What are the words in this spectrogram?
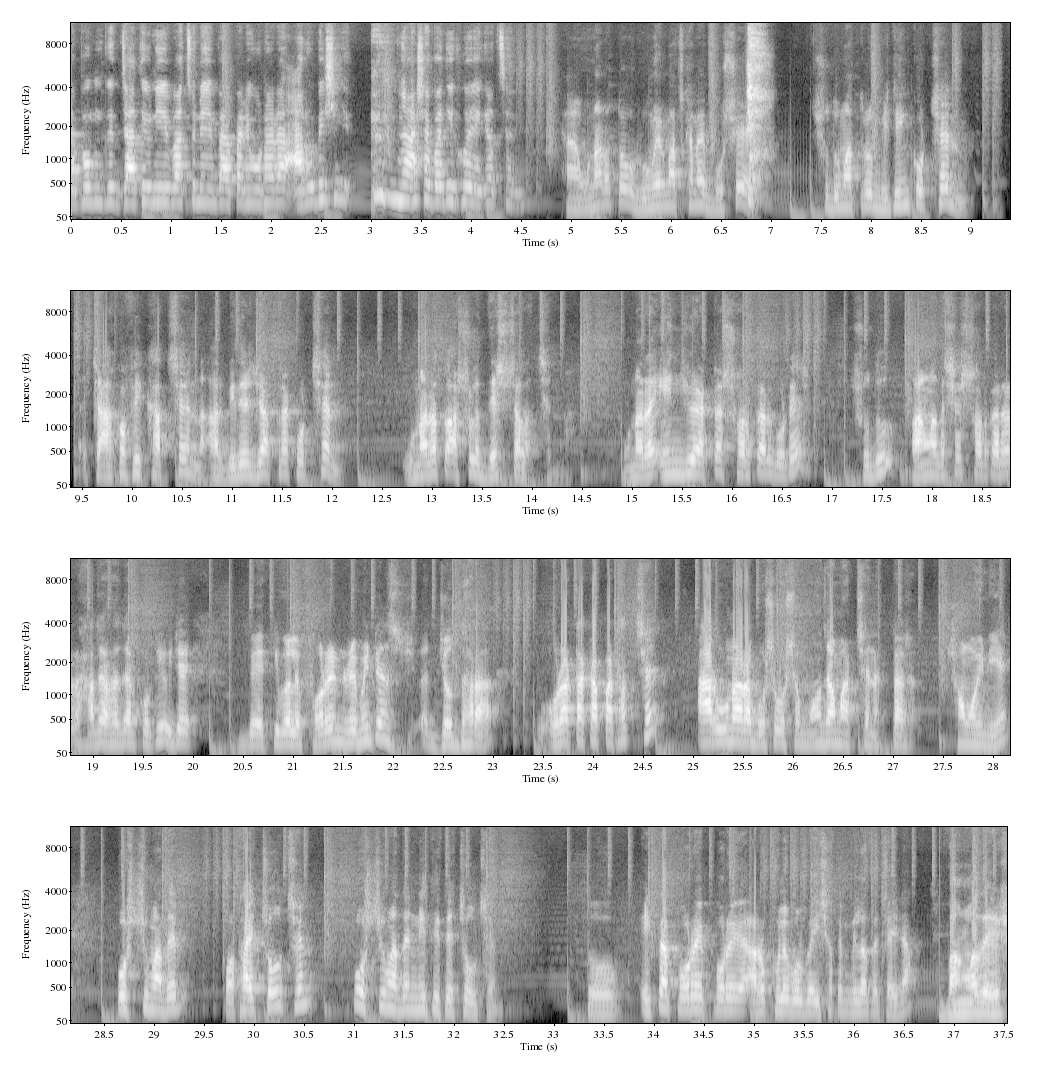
এবং জাতীয় নির্বাচনের ব্যাপারে ওনারা আরও বেশি আশাবাদী হয়ে গেছেন। হ্যাঁ ওনারা তো রুমের মাঝখানে বসে শুধুমাত্র মিটিং করছেন চা কফি খাচ্ছেন আর বিদেশ যাত্রা করছেন ওনারা তো আসলে দেশ চালাচ্ছেন না। ওনারা এনজিও একটা সরকার গোটে শুধু বাংলাদেশের সরকারের হাজার হাজার কোটি ওই যে কি বলে ফরেন রেমিটেন্স যোদ্ধারা, ওরা টাকা পাঠাচ্ছে আর ওনারা বসে বসে মজা মারছেন একটা সময় নিয়ে। পশ্চিমাদের কথায় চলছেন, পশ্চিমাদের নীতিতে চলছেন। তো এটা পরে পরে আরও খুলে বলব, এই সাথে মিলাতে চাই না। বাংলাদেশ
